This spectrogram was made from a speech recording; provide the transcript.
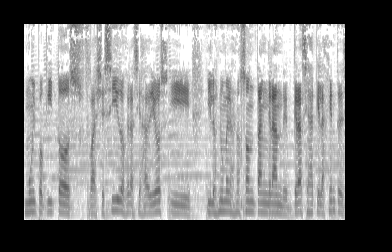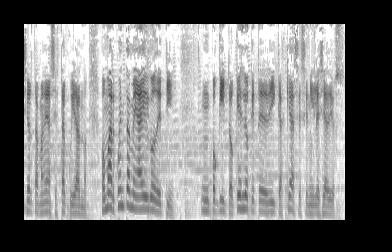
muy poquitos fallecidos, gracias a Dios, y, y los números no son tan grandes, gracias a que la gente de cierta manera se está cuidando. Omar, cuéntame algo de ti, un poquito, ¿qué es lo que te dedicas? ¿Qué haces en Iglesia de Dios?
